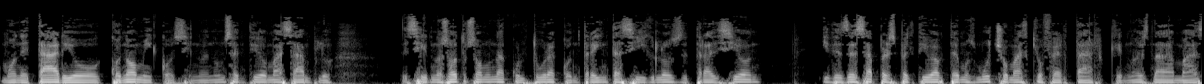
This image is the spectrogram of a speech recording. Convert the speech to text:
monetario, económico, sino en un sentido más amplio. Es decir, nosotros somos una cultura con 30 siglos de tradición y desde esa perspectiva tenemos mucho más que ofertar, que no es nada más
